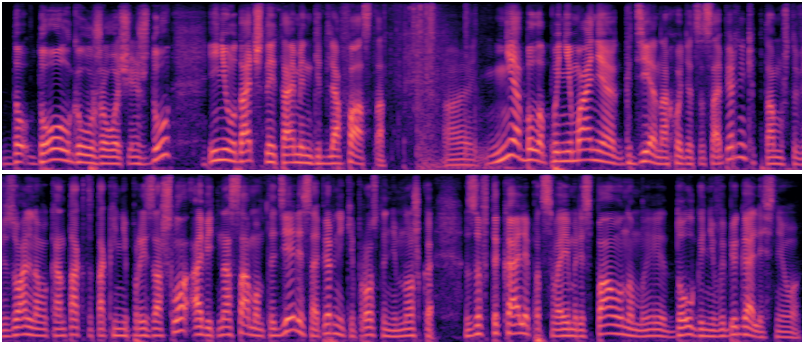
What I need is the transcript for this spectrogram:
долго уже очень жду. И неудачные тайминги для фаста. Э, не было понимания, где находятся соперники, потому что визуального контакта так и не произошло. А ведь на самом-то деле соперники просто немножко завтыкали под своим респауном и долго не выбегали с него.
